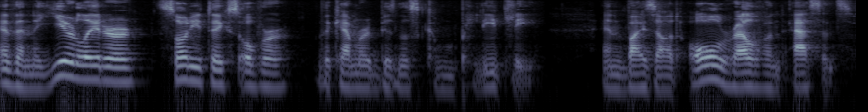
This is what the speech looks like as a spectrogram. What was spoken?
and then a year later, Sony takes over the camera business completely, and buys out all relevant assets.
